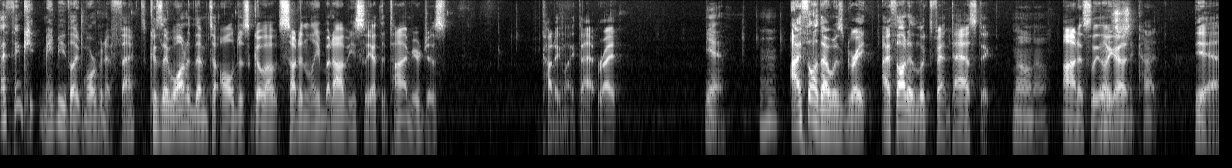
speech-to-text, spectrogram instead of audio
I think maybe like more of an effect because they wanted them to all just go out suddenly, but obviously at the time you're just cutting like that, right? Yeah. I thought that was great. I thought it looked fantastic. No, no. Honestly, like, I, just a cut. yeah,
